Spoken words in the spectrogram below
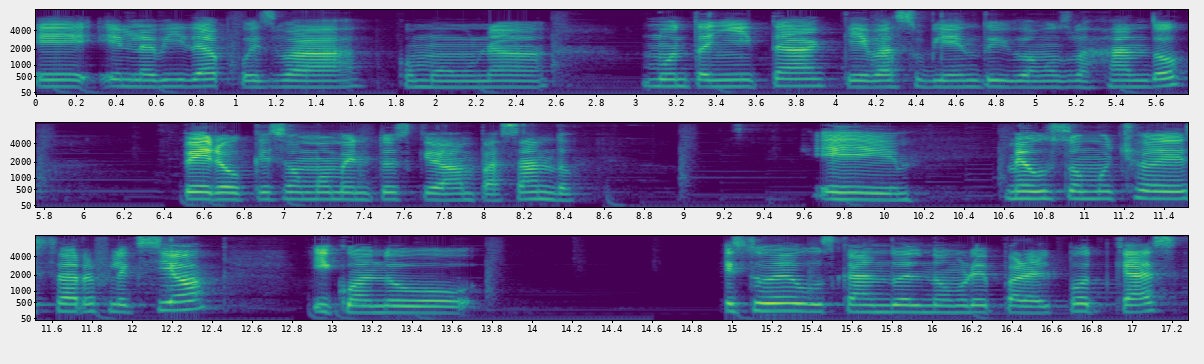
eh, en la vida pues va como una montañita que va subiendo y vamos bajando pero que son momentos que van pasando. Eh, me gustó mucho esta reflexión y cuando estuve buscando el nombre para el podcast,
